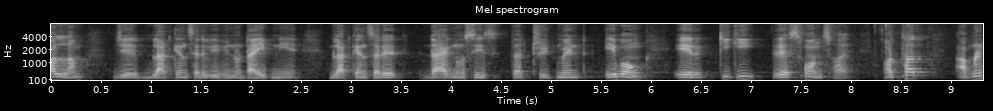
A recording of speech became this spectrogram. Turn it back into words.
পারলাম যে ব্লাড ক্যান্সারের বিভিন্ন টাইপ নিয়ে ব্লাড ক্যান্সারের ডায়াগনোসিস তার ট্রিটমেন্ট এবং এর কি কি রেসপন্স হয়। অর্থাৎ আপনার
